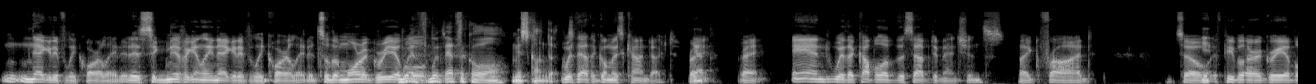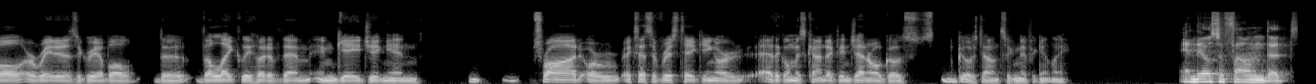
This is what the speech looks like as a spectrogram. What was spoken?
negatively correlated, is significantly negatively correlated. So the more agreeable With with ethical misconduct. with ethical misconduct right right and with a couple of the subdimensions like fraud so Yeah. if people are agreeable or rated as agreeable the the likelihood of them engaging in fraud or excessive risk taking or ethical misconduct in general goes goes down significantly and they also found that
